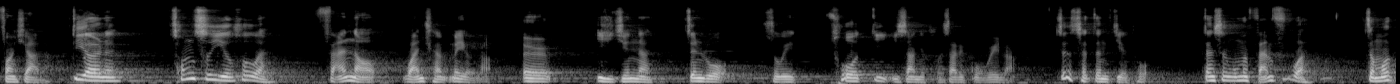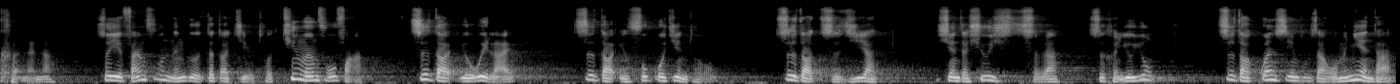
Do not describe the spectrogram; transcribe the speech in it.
放下了。第二呢，从此以后啊，烦恼完全没有了，而已经呢，正入所谓初地以上的菩萨的果位了，这才真解脱。但是我们凡夫啊，怎么可能呢？所以，凡夫能够得到解脱，听闻佛法，知道有未来，知道有佛国净土，知道自己啊，现在修持啊是很有用，知道观世音菩萨，我们念他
